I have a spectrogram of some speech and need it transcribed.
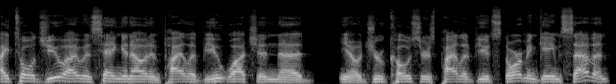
I told you, I was hanging out in Pilot Butte watching, uh, you know, Drew Koser's Pilot Butte Storm in Game Seven,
